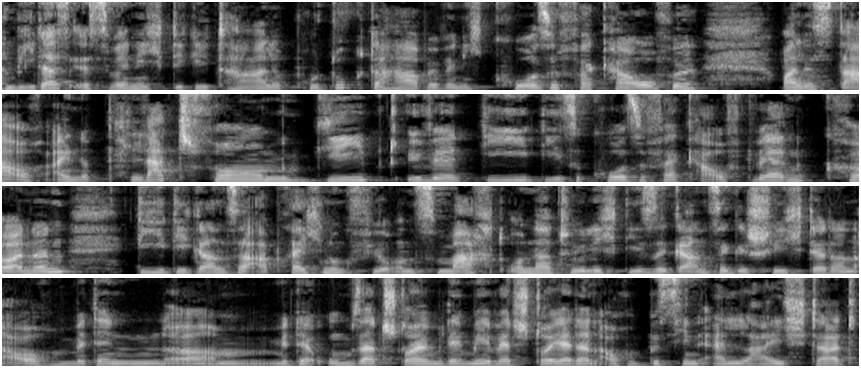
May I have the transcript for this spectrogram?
wie das ist, wenn ich digitale Produkte habe, wenn ich Kurse verkaufe, weil es da auch eine Plattform gibt, über die diese Kurse verkauft werden können, die die ganze Abrechnung für uns macht und natürlich diese ganze Geschichte dann auch mit den ähm, mit der Umsatzsteuer, mit der Mehrwertsteuer dann auch ein bisschen erleichtert.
